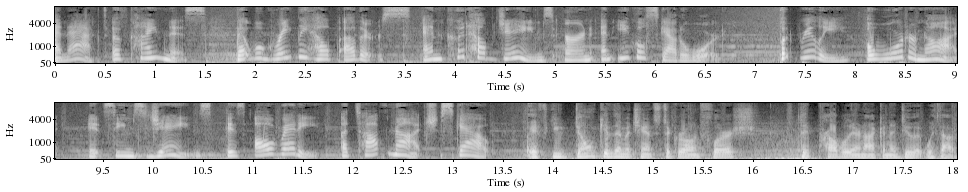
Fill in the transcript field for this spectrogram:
an act of kindness that will greatly help others and could help James earn an Eagle Scout Award. But really, award or not, it seems James is already a top notch scout. If you don't give them a chance to grow and flourish, they probably are not going to do it without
